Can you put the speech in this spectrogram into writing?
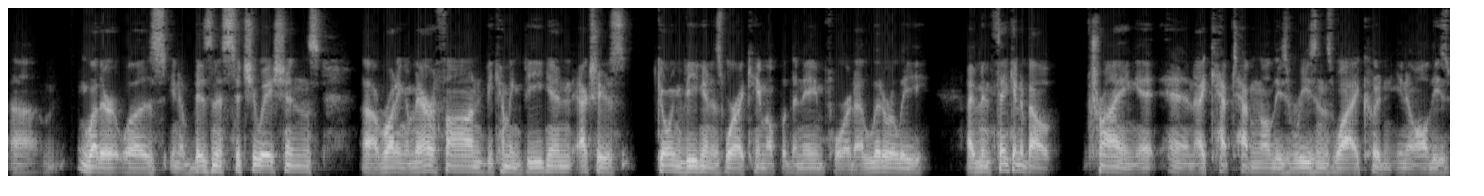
Um, whether it was, you know, business situations, uh, running a marathon, becoming vegan. Actually, was going vegan is where I came up with the name for it. I literally, I've been thinking about trying it and I kept having all these reasons why I couldn't, you know, all these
